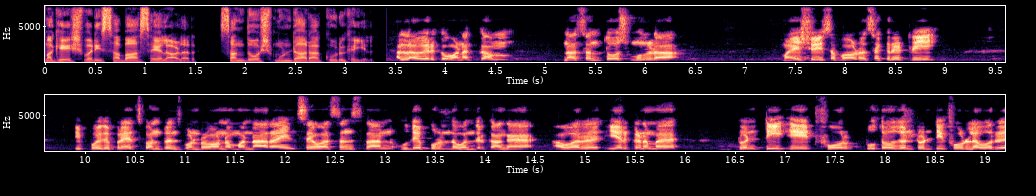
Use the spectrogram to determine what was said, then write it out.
மகேஸ்வரி சபா செயலாளர் சந்தோஷ் முண்டாரா கூறுகையில் எல்லாவிற்கு வணக்கம். நான் சந்தோஷ் முன்டா மகேஸ்வரி சபாவோட செக்ரட்டரி இப்போ இது பிரேஸ் கான்ஃபரன்ஸ் பண்ணுறோம் நம்ம நாராயண் சேவா சன்ஸ்தான் உதய்பூர்லேருந்து வந்திருக்காங்க. அவர் ஏற்கனவே twenty eight four two thousand twenty ஃபோரில் ஒரு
